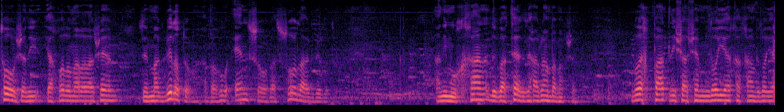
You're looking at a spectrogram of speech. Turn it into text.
טוב שאני יכול לומר על השם זה מגביל אותו, אבל הוא אין סוף, אסור להגביל אותו. אני מוכן לוותר, זה הרמב"ם עכשיו. לא אכפת לי שהשם לא יהיה חכם ולא יהיה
